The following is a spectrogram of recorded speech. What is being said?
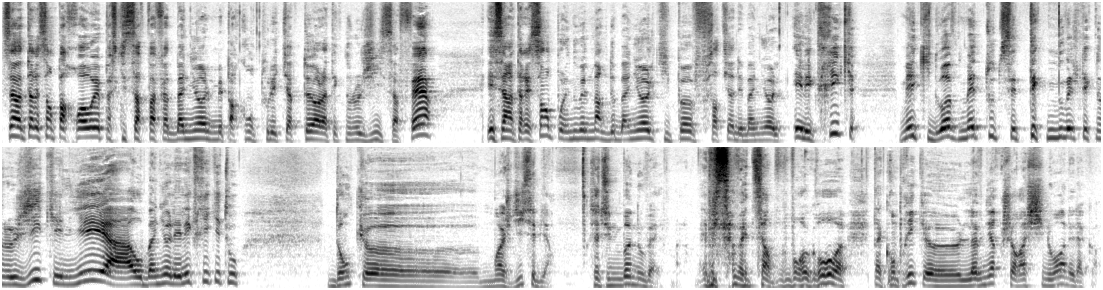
C'est intéressant par Huawei parce qu'ils savent pas faire de bagnole, mais par contre, tous les capteurs, la technologie, ils savent faire. Et c'est intéressant pour les nouvelles marques de bagnoles qui peuvent sortir des bagnoles électriques, mais qui doivent mettre toutes ces nouvelles technologies qui est liées aux bagnoles électriques et tout. Donc, euh, moi je dis c'est bien. C'est une bonne nouvelle. Et puis ça va être simple. en gros, euh, tu compris que l'avenir sera chinois, on est d'accord.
